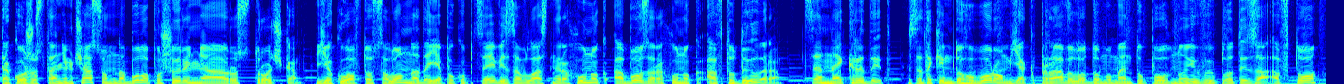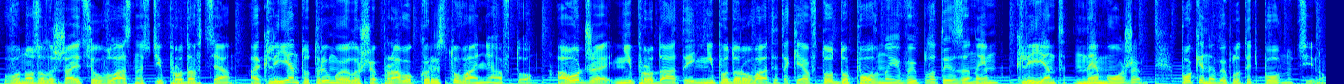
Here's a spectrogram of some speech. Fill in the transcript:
Також останнім часом набула поширення розстрочка, яку автосалон надає покупцеві за власний рахунок або за рахунок автодилера. Це не кредит. За таким договором, як правило, до моменту повної виплати за авто воно залишається у власності продавця, а клієнт отримує лише право користування авто. А отже, ні продати, ні подарувати таке авто до повної виплати за ним клієнт не може, поки не виплатить повну ціну.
